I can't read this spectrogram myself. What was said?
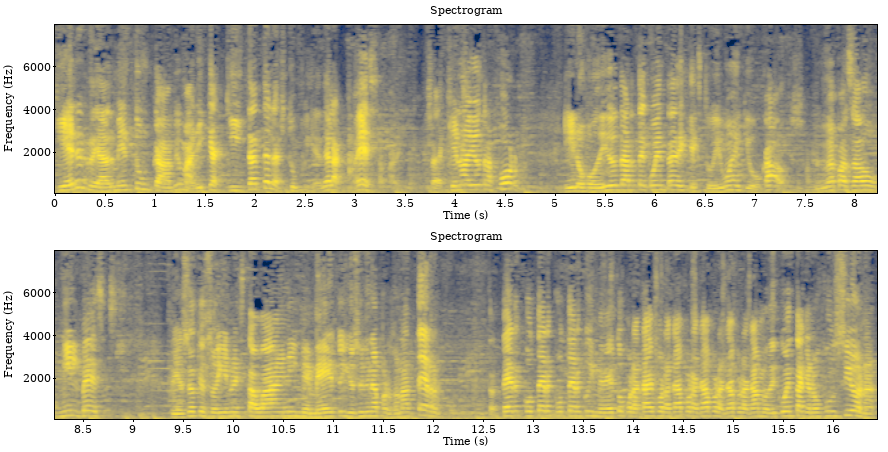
quieres realmente un cambio, marica, quítate la estupidez de la cabeza, marica. O sea, es que no hay otra forma. Y lo jodido es darte cuenta de que estuvimos equivocados. A mí me ha pasado mil veces. Pienso que soy en esta vaina y me meto y yo soy una persona terco. Terco, terco, terco y me meto por acá y por acá, por acá, por acá, por acá. Me doy cuenta que no funciona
